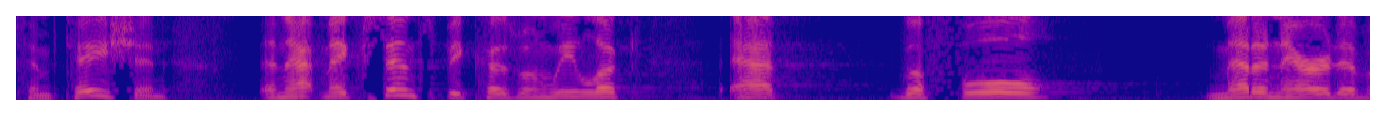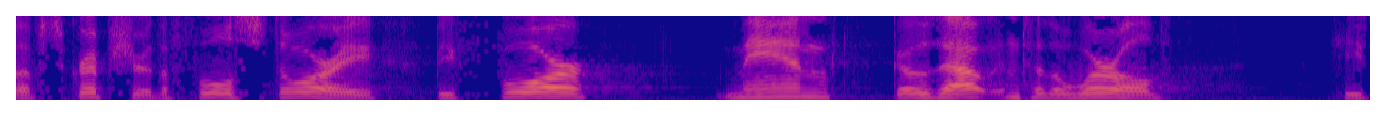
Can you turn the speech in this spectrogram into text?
temptation. And that makes sense because when we look at the full meta narrative of Scripture, the full story, before man goes out into the world, he's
